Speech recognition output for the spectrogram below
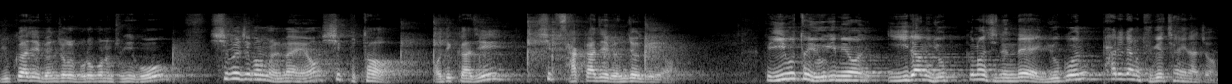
6까지의 면적을 물어보는 중이고, 10을 집어넣으면 얼마예요? 10부터 어디까지? 14까지의 면적이에요. 2부터 6이면 2랑 6 끊어지는데 6은 8이랑 두 개 차이 나죠.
